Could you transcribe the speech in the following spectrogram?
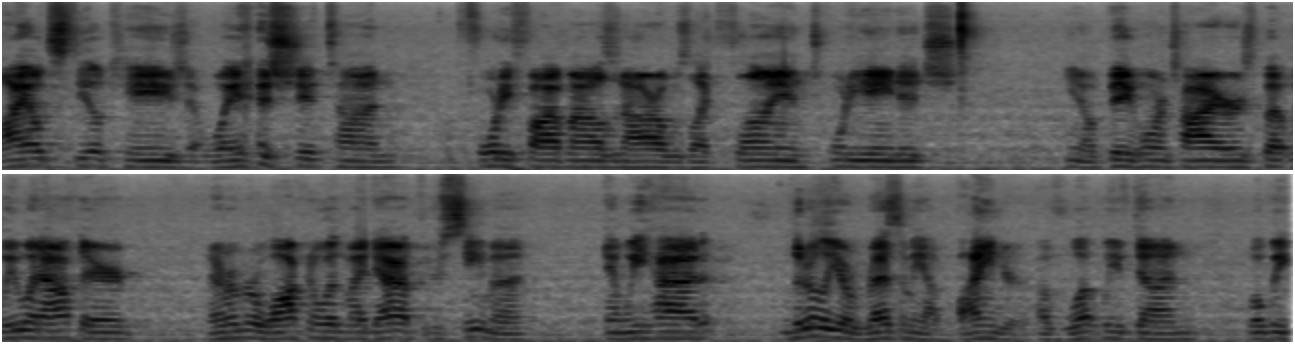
mild steel cage that weighed a shit ton, 45 miles an hour. Was like flying 28 inch, you know, bighorn tires. But we went out there, and I remember walking with my dad through SEMA, and we had literally a resume, a binder of what we've done, what we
